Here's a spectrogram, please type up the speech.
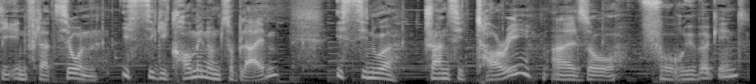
die Inflation? Ist sie gekommen, um zu bleiben? Ist sie nur transitory, also vorübergehend?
